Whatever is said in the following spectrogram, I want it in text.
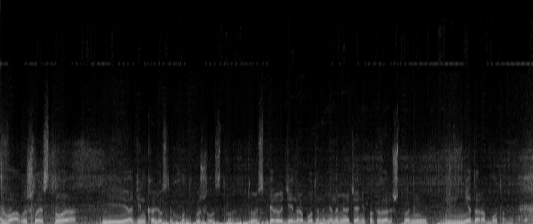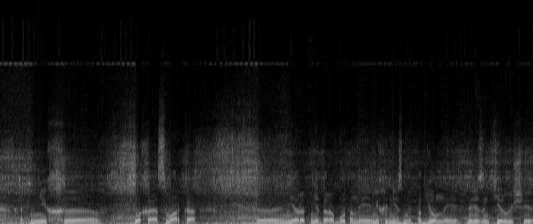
два вышло из строя и один колесный ход вышел из строя. То есть первый день работы на миномете они показали, что они недоработаны. У них э, плохая сварка, э, неро- недоработанные механизмы подъемные, горизонтирующие,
